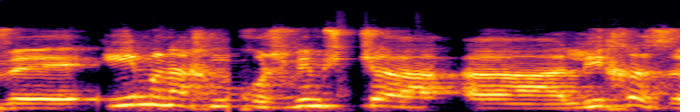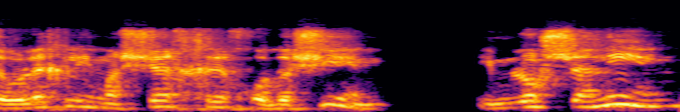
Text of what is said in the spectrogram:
ואם אנחנו חושבים שההליך הזה הולך להימשך חודשים, אם לא שנים,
